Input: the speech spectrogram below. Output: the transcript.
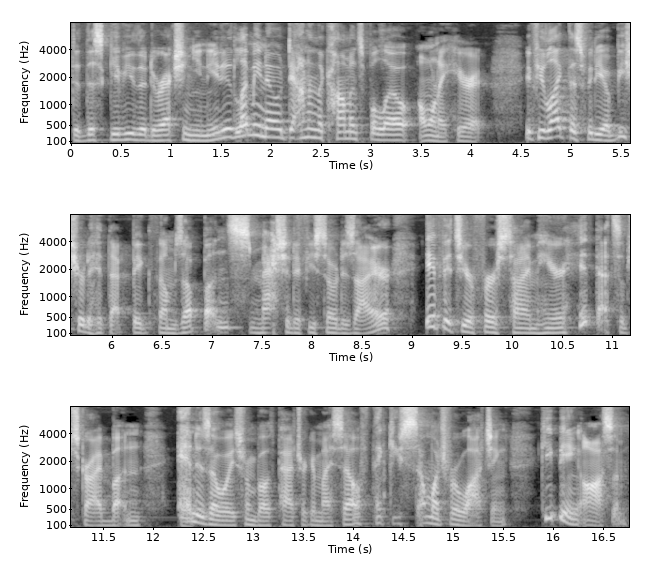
Did this give you the direction you needed? Let me know down in the comments below. I want to hear it. If you like this video, be sure to hit that big thumbs up button, smash it if you so desire. If it's your first time here, hit that subscribe button. And as always, from both Patrick and myself, thank you so much for watching. Keep being awesome,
